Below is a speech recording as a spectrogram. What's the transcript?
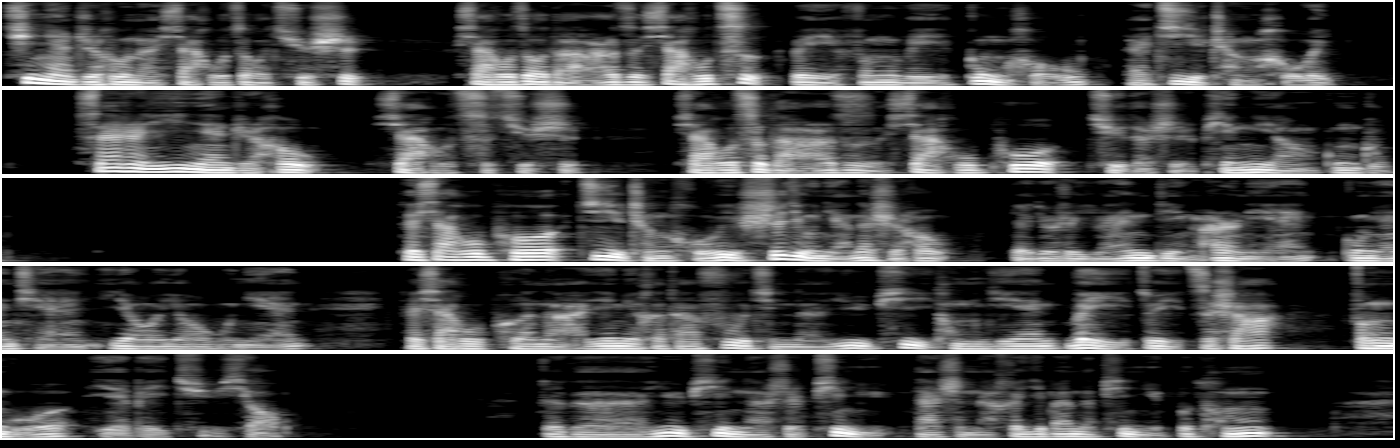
七年之后呢，夏侯造去世，夏侯造的儿子夏侯赐被封为共侯，来继承侯位。三十一年之后，夏侯赐去世，夏侯赐的儿子夏侯颇娶的是平阳公主。在夏侯颇继承侯位十九年的时候，也就是元鼎二年（公元前幺幺五年）。这夏侯颇呢，因为和他父亲的玉癖通奸，畏罪自杀，封国也被取消。这个玉癖呢是婢女，但是呢和一般的婢女不同，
